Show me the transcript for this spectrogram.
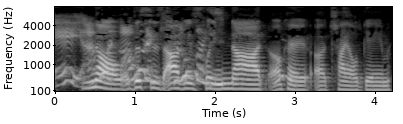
eight. I No, want- this is obviously myself. not, okay, a child game.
